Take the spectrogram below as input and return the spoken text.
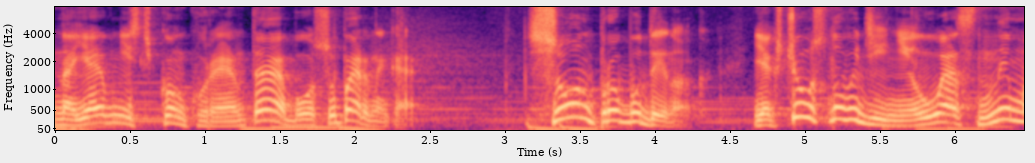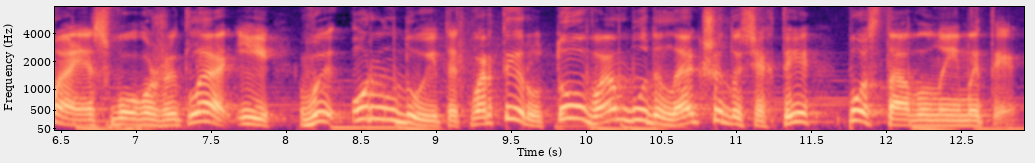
наявність конкурента або суперника. Сон про будинок. Якщо у сновидінні у вас немає свого житла і ви орендуєте квартиру, то вам буде легше досягти поставленої мети.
